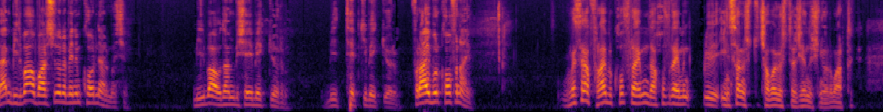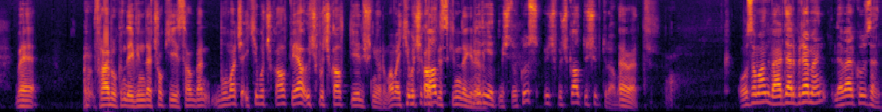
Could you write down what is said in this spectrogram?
Ben Bilbao Barcelona benim korner maçım. Bilbao'dan bir şey bekliyorum. Bir tepki bekliyorum. Freiburg Hoffenheim. Mesela Freiburg Hoffenheim'in da Hoffenheim'in e, insanüstü çaba göstereceğini düşünüyorum artık. Ve Freiburg'un da evinde çok iyi hesabı. Ben bu maça 2.5 alt veya 3.5 alt diye düşünüyorum. Ama 2.5 2.5 alt, alt, riskini de girerim. 1.79. 3.5 alt düşüktür ama. Evet. O zaman Werder Bremen, Leverkusen.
